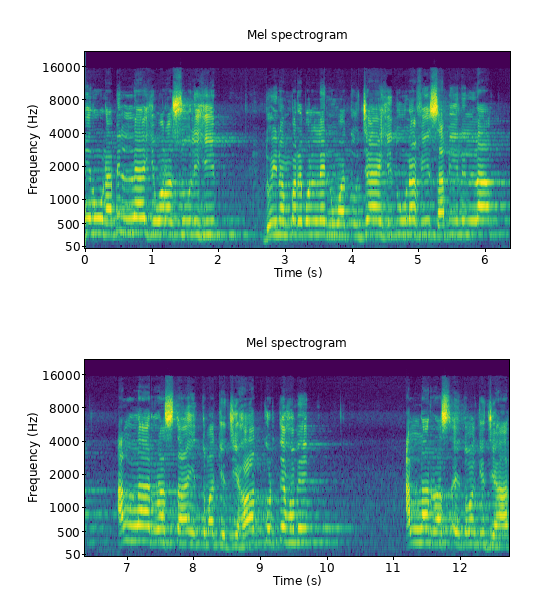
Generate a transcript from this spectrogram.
মিনুন আবিল্লাহি ওয়ারাসুলিহি দুই নম্বরে বললেন ওয়াতু জাহিদুনা ফি সাবিলিল্লাহ। আল্লাহর রাস্তায় তোমাকে জিহাদ করতে হবে। আল্লাহর রাস্তায় তোমাকে জিহাদ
